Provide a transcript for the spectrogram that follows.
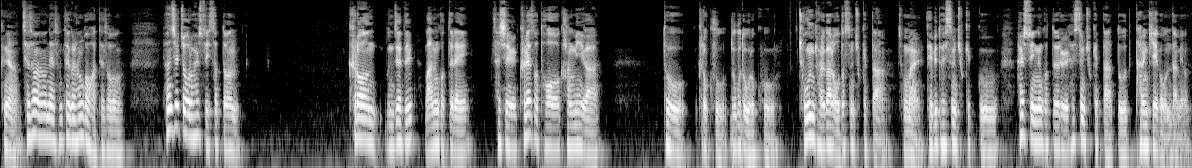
그냥 최선의 선택을 한 것 같아서 현실적으로 할 수 있었던 그런 문제들, 많은 것들에 사실 그래서 더 강민이가 또 그렇고 누구도 그렇고 좋은 결과를 얻었으면 좋겠다. 정말 데뷔도 했으면 좋겠고 할 수 있는 것들을 했으면 좋겠다. 또 다른 기회가 온다면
